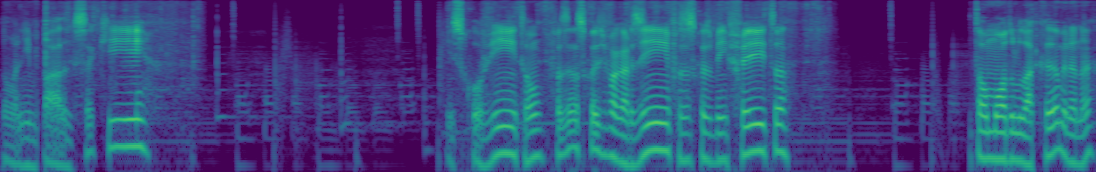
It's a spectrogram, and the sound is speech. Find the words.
Dá uma limpada com isso aqui. Escovinha, então fazendo as coisas devagarzinho, fazendo as coisas bem feitas. Tá o módulo da câmera, né?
